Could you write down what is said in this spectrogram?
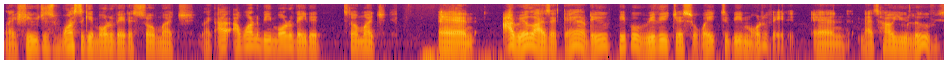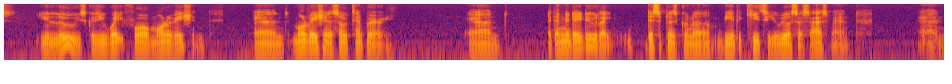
like she just wants to get motivated so much. Like I I want to be motivated so much, and I realized that damn dude, people really just wait to be motivated, and that's how you lose. You lose because you wait for motivation, and motivation is so temporary. And at the end of the day, dude, like discipline's gonna be the key to your real success, man. And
